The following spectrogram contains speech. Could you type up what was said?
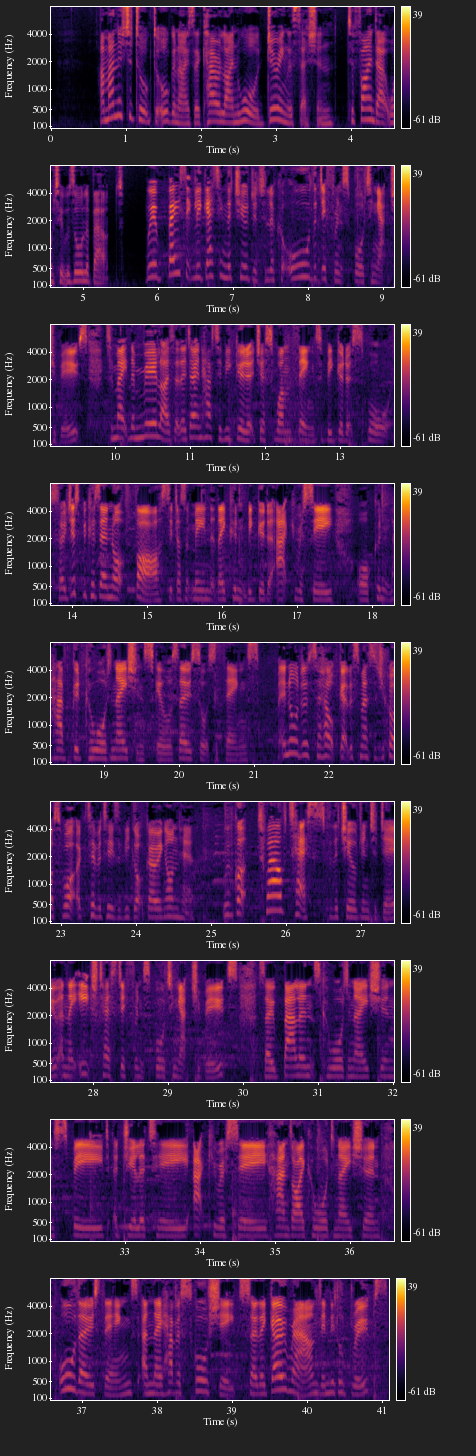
I managed to talk to organiser Caroline Ward during the session to find out what it was all about. We're basically getting the children to look at all the different sporting attributes to make them realise that they don't have to be good at just one thing to be good at sport. So just because they're not fast, it doesn't mean that they couldn't be good at accuracy or couldn't have good coordination skills, those sorts of things. In order to help get this message across, what activities have you got going on here? We've got 12 tests for the children to do, and they each test different sporting attributes. So, balance, coordination, speed, agility, accuracy, hand eye coordination, all those things. And they have a score sheet. So, they go round in little groups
